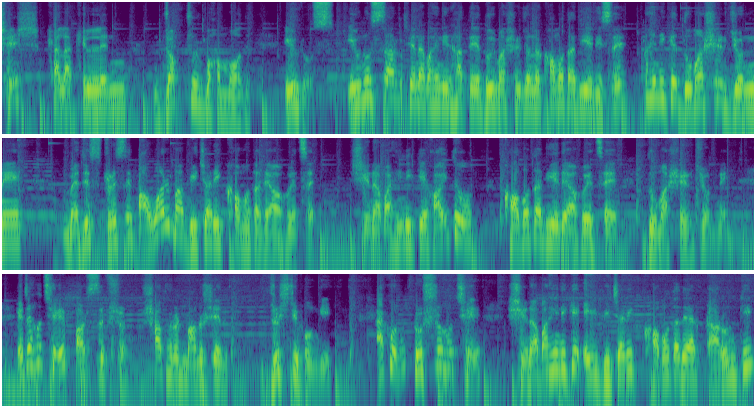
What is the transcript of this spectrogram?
শেষ খেলা খেললেন ডক্টর মোহাম্মদ ইউনুস। ইউনুস স্যার সেনাবাহিনীর হাতে দুই মাসের জন্য ক্ষমতা দিয়ে দিছে। বাহিনীকে দু মাসের জন্য ম্যাজিস্ট্রেসি পাওয়ার বা বিচারিক ক্ষমতা দেওয়া হয়েছে। সেনাবাহিনীকে হয়তো ক্ষমতা দিয়ে দেওয়া হয়েছে দু মাসের জন্য। এটা হচ্ছে পারসেপশন সাধারণ মানুষের দৃষ্টিভঙ্গি। এখন প্রশ্ন হচ্ছে, সেনাবাহিনীকে এই বিচারিক ক্ষমতা দেওয়ার কারণ কি?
